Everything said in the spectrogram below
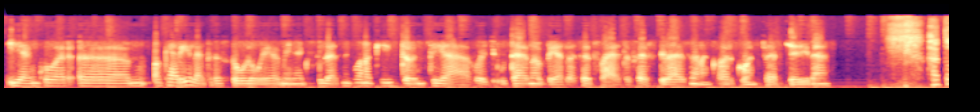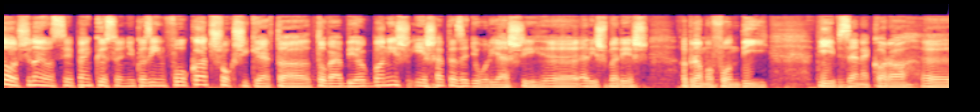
Ilyenkor uh, akár életre szóló élmények születnek. Van, aki itt dönti el, hogy utána bérletet vált a fesztivál zenekar koncertjeire. Hát Orsi, nagyon szépen köszönjük az infókat, sok sikert a továbbiakban is, és hát ez egy óriási uh, elismerés a Gramofon díj, év zenekara uh,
